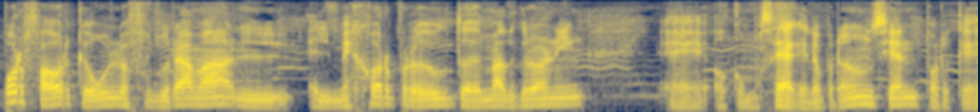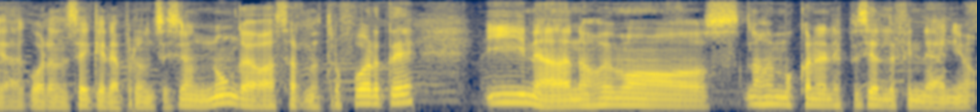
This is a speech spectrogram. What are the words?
Por favor, que vuelva Futurama, el mejor producto de Matt Groening, eh, o como sea que lo pronuncien, porque acuérdense que la pronunciación nunca va a ser nuestro fuerte. Y nada, nos vemos, nos vemos con el especial de fin de año.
